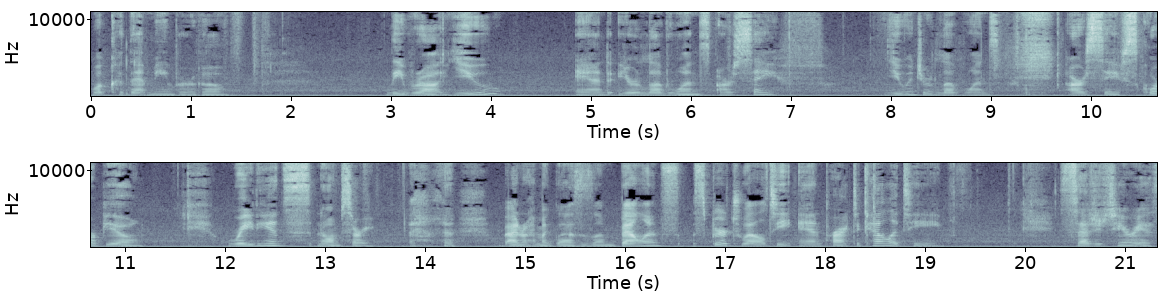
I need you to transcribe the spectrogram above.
What could that mean, Virgo? Libra, you and your loved ones are safe. You and your loved ones are safe. Scorpio, radiance, no, I'm sorry. I don't have my glasses on. Balance, spirituality, and practicality. Sagittarius.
